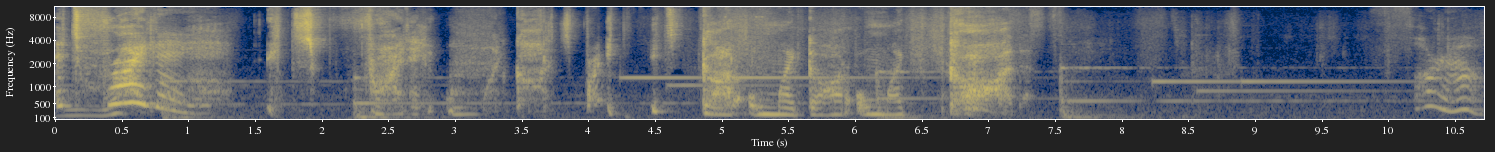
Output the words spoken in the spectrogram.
It's Friday! It's Friday. Oh my god, it's Friday. It's God. Oh my god. Oh my god. Far out.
